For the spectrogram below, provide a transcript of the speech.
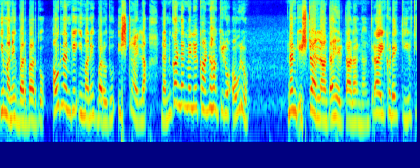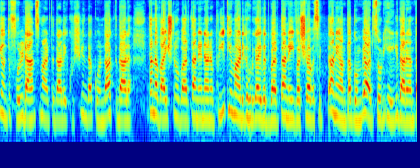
ಈ ಮನೆಗೆ ಬರಬಾರ್ದು. ಅವ್ರು ನನಗೆ ಈ ಮನೆಗೆ ಬರೋದು ಇಷ್ಟ ಇಲ್ಲ. ನನ್ನ ಗಂಡನ ಮೇಲೆ ಕಣ್ಣು ಹಾಕಿರೋ ಅವರು ನನಗೆ ಇಷ್ಟ ಇಲ್ಲ ಅಂತ ಹೇಳ್ತಾಳೆ. ನಂತರ ಈ ಕಡೆ ಕೀರ್ತಿ ಅಂತೂ ಫುಲ್ ಡ್ಯಾನ್ಸ್ ಮಾಡ್ತಿದ್ದಾಳೆ, ಖುಷಿಯಿಂದ ಕೊಂಡಾಗ್ತಿದ್ದಾಳೆ ತನ್ನ ವೈಷ್ಣವ್ ಬರ್ತಾನೆ, ನಾನು ಪ್ರೀತಿ ಮಾಡಿದ ಹುಡುಗ ಇವತ್ತು ಬರ್ತಾನೆ, ಈ ವರ್ಷ ಸಿಗ್ತಾನೆ ಅಂತ ಗೊಂಬೆ ಆಡ್ಸೋಡಿ ಹೇಳಿದ್ದಾರೆ ಅಂತ.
